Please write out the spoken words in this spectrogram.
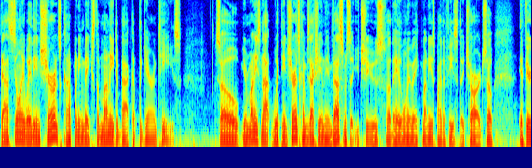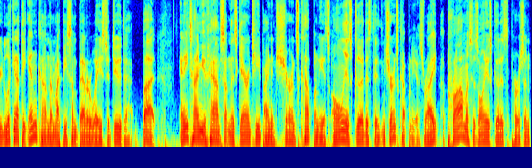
that's the only way the insurance company makes the money to back up the guarantees. So your money's not with the insurance company, it's actually in the investments that you choose. So they only make money is by the fees that they charge. So if you're looking at the income, there might be some better ways to do that. But anytime you have something that's guaranteed by an insurance company, it's only as good as the insurance company is, right? A promise is only as good as the person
